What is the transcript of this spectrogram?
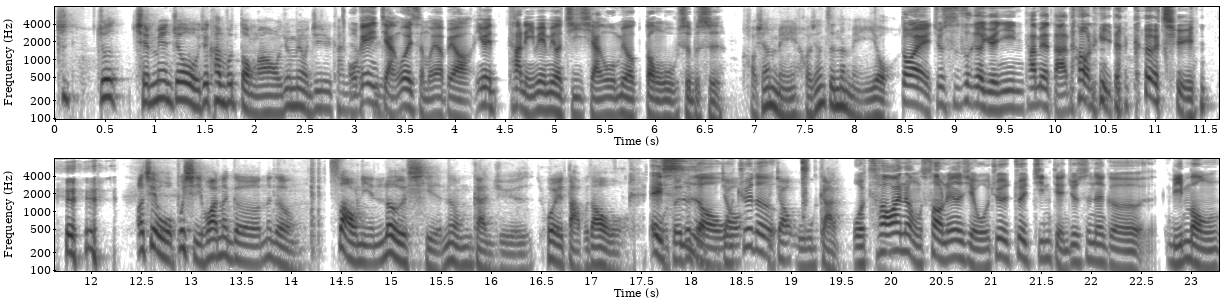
就就前面就我就看不懂啊，我就没有继续看。我跟你讲为什么要不要？因为它里面没有吉祥物，没有动物，是不是？好像没，好像真的没有。对，就是这个原因，他没有达到你的客群。而且我不喜欢那个那种少年热血的那种感觉，会打不到我。哎、欸，是哦，我觉得比较无感。我超爱那种少年热血，我觉得最经典就是那个柠檬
